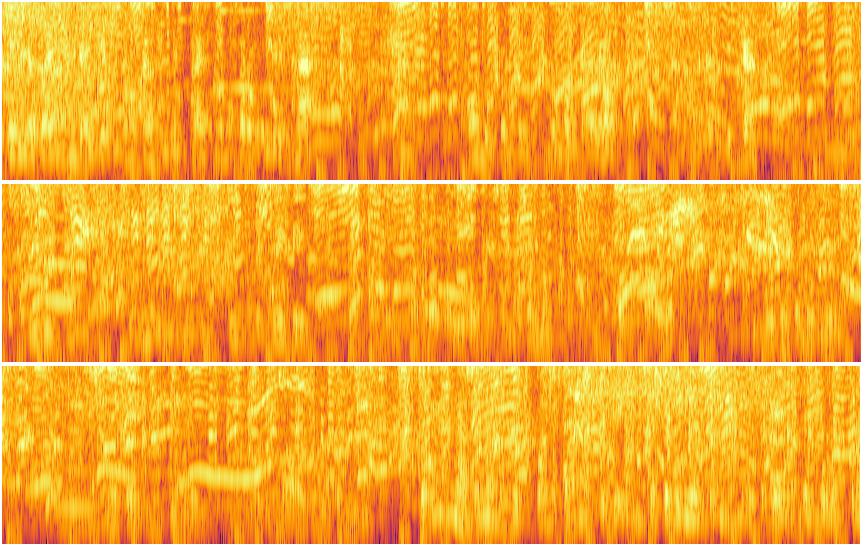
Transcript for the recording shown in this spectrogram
istorya ba yang kaigit mo ka ng pahit mo karong gabi na na kung kung may bunog tayo mga kaigit ka Pwede sa akin sa patuloy sama-sama pangkawa. Hindi ko kayo. Tapi kasi hindi siya kadungog ko. Kaya nagbuhat ko.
